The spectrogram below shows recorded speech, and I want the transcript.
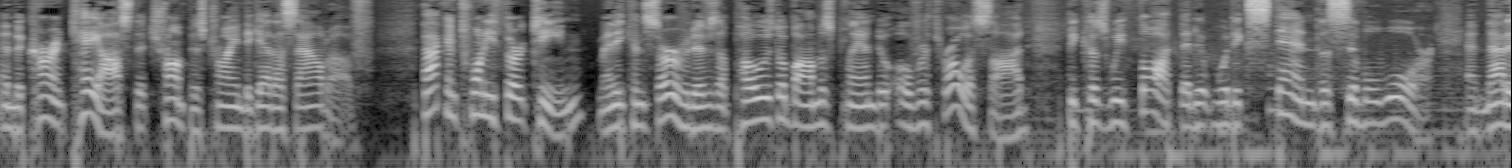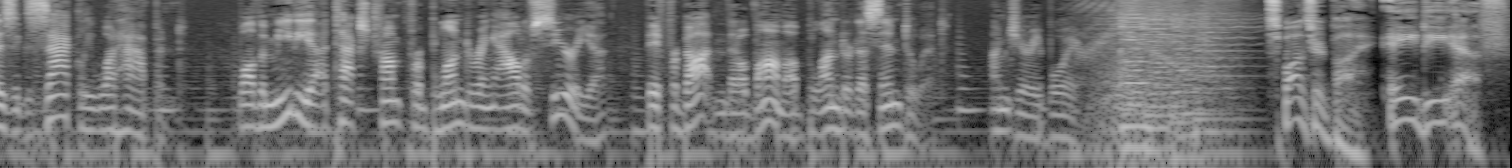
and the current chaos that Trump is trying to get us out of. Back in 2013, many conservatives opposed Obama's plan to overthrow Assad because we thought that it would extend the civil war, and that is exactly what happened. While the media attacks Trump for blundering out of Syria, they've forgotten that Obama blundered us into it. I'm Jerry Bowyer. Sponsored by ADF,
